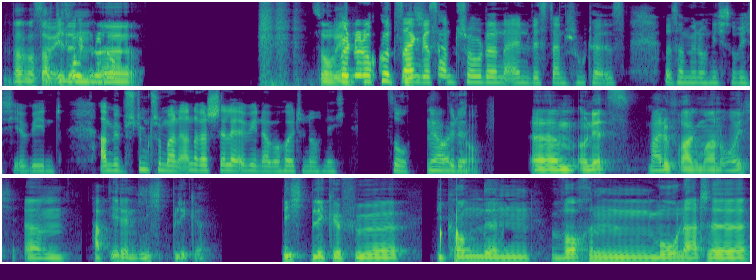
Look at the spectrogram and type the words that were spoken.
wa was so, sagt ihr ich wollte denn, äh Ich wollte Sorry. nur noch kurz sagen, Ich dass Hunt Showdown ein Western-Shooter ist. Das haben wir noch nicht so richtig erwähnt. Haben wir bestimmt schon mal an anderer Stelle erwähnt, aber heute noch nicht. So, Ja, bitte. genau. Ähm, und jetzt meine Frage mal an euch. Ähm, habt ihr denn Lichtblicke? Lichtblicke für die kommenden Wochen, Monate,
